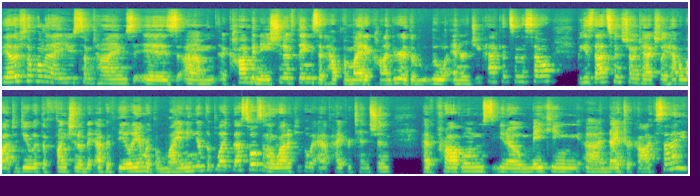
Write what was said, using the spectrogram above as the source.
The other supplement I use sometimes is um, a combination of things that help the mitochondria, the little energy packets in the cell, because that's been shown to actually have a lot to do with the function of the epithelium or the lining of the blood vessels. And a lot of people that have hypertension have problems, you know, making uh, nitric oxide,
